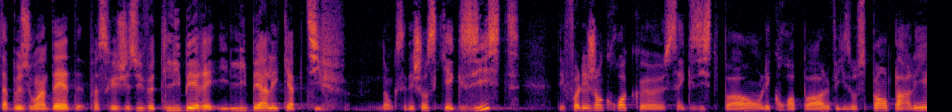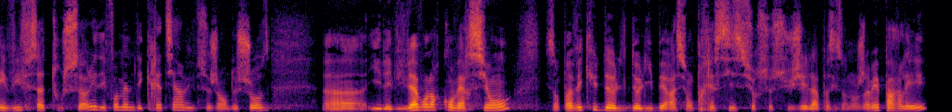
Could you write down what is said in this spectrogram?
as besoin d'aide, parce que Jésus veut te libérer. Il libère les captifs. Donc, c'est des choses qui existent. Des fois, les gens croient que ça n'existe pas, on ne les croit pas, ils n'osent pas en parler, ils vivent ça tout seuls. Et des fois, même des chrétiens vivent ce genre de choses. Euh, ils les vivaient avant leur conversion, ils n'ont pas vécu de, libération précise sur ce sujet-là parce qu'ils n'en ont jamais parlé.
